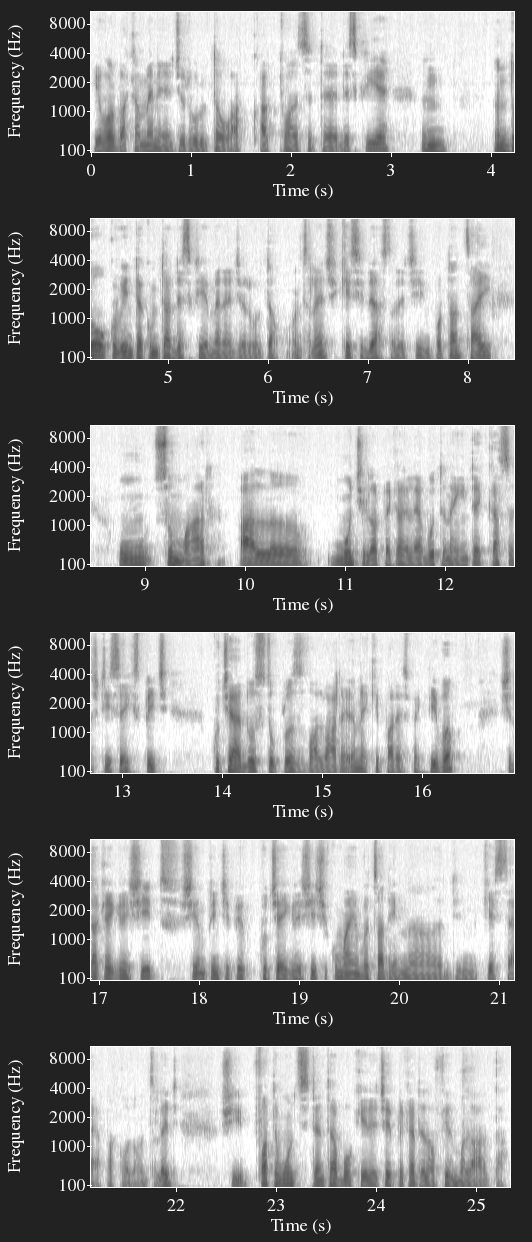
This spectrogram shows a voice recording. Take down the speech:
e vorba ca managerul tău actual să te descrie, în, în două cuvinte cum te descrie managerul tău. Înțelegi? Chestii de asta. Deci e important să ai un sumar al uh, muncilor pe care le-ai avut înainte ca să știi să explici cu ce ai adus tu plus valoare în echipa respectivă și dacă ai greșit și în principiu cu ce ai greșit și cum ai învățat din, uh, din chestia aia pe acolo, înțelegi? Și foarte mulți te întreabă, ok, de ce ai plecat de la o firmă la alta?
